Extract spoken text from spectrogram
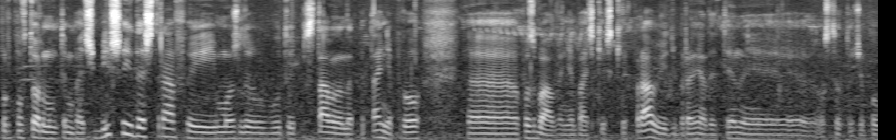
Про повторному тим паче більше йде штрафи і можливо бути поставлено питання про е, позбавлення батьківських прав, відібрання дитини е, остаточно по-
